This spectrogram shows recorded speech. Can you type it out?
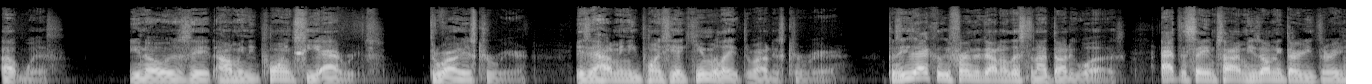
up with? You know, is it how many points he averaged throughout his career? Is it how many points he accumulated throughout his career? Because he's actually further down the list than I thought he was. At the same time, he's only 33.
